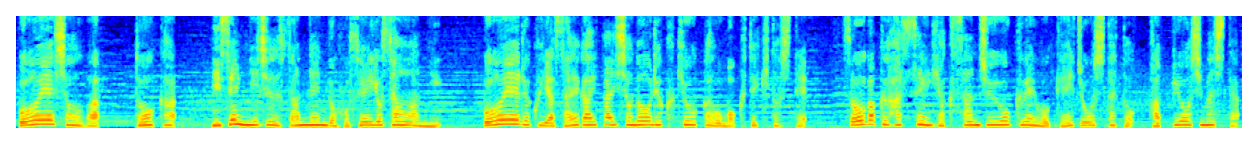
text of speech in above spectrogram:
防衛省は10日、2023年度補正予算案に防衛力や災害対処能力強化を目的として、総額8130億円を計上したと発表しました。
